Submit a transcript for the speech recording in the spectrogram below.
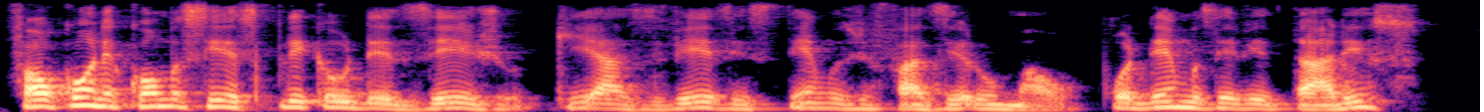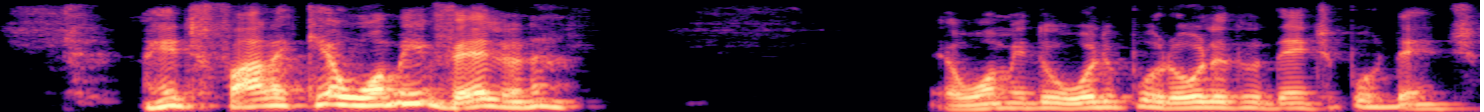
Falcone, como se explica o desejo que às vezes temos de fazer o mal? Podemos evitar isso? A gente fala que é o homem velho, né? É o homem do olho por olho, do dente por dente.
